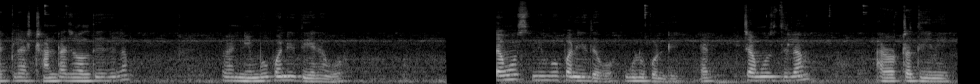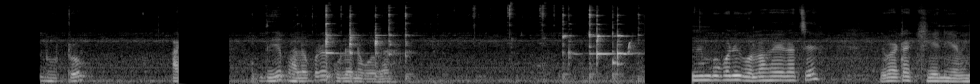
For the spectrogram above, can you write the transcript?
এক গ্লাস ঠান্ডা জল দিয়ে দিলাম। এবার নিম্বু পানি দিয়ে নেব। চামচ নিম্বু পানি দেবো গ্লুকন্ডি এক চামচ দিলাম। আর ওটা দিয়ে নিই দুটো। দিয়ে ভালো করে গুলে নেব এবার। নিম্বু পানি গোলা হয়ে গেছে, এবার এটা খেয়ে নিই আমি।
